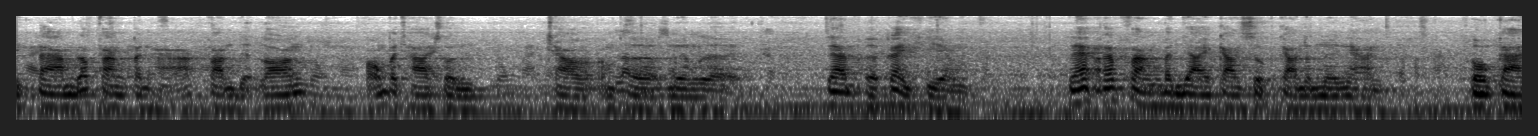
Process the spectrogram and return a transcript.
ติดตามรับฟังปัญหาความเดือดร้อนของประชาชนชาวอำเภอเมืองเลยและอำเภอใกล้เคียง และรับฟังบรรยายการสรุปการดำเนินงาน โครงการ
